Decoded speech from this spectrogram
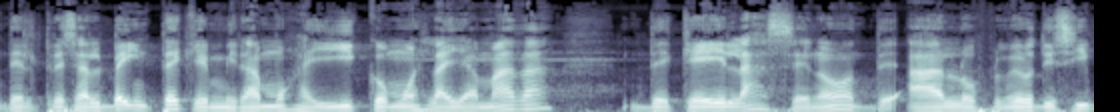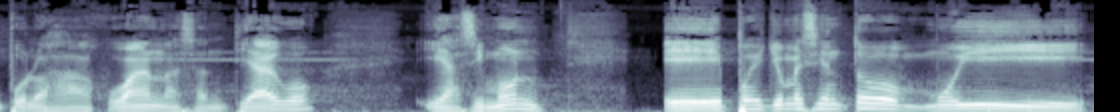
del 13 al 20, que miramos ahí cómo es la llamada de que él hace, ¿no? A los primeros discípulos, a Juan, a Santiago y a Simón. Eh, pues yo me siento muy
